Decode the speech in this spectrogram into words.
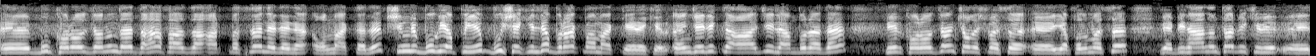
e, bu korozyonun da daha fazla artmasına neden olmaktadır. Şimdi bu yapıyı bu şekilde bırakmamak gerekir. Öncelikle acilen burada bir korozyon çalışması e, yapılması ve binanın tabii ki bir, e,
